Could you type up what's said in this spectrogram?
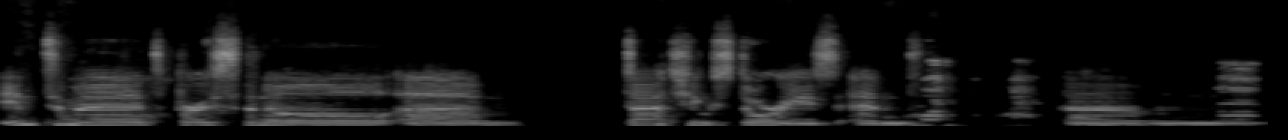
intimate, personal, um, touching stories and. Um,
